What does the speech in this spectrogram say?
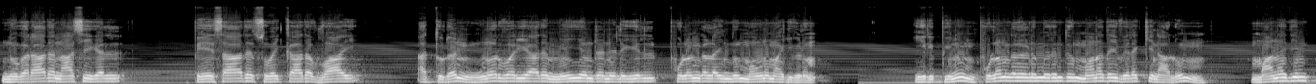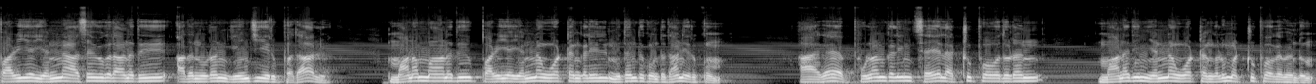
நுகராத நாசிகள் பேசாத சுவைக்காத வாய் அத்துடன் உணர்வறியாத மெய் என்ற நிலையில் புலன்கள் ஐந்தும் மௌனமாகிவிடும். இருப்பினும் புலன்களிடமிருந்து மனதை விலக்கினாலும் மனதின் பழைய எண்ண அசைவுகளானது அதனுடன் எஞ்சியிருப்பதால் மனமானது பழைய எண்ண ஓட்டங்களில் மிதந்து கொண்டுதான் இருக்கும். ஆக புலன்களின் செயல் அற்றுப்போவதுடன் மனதின் எண்ண ஓட்டங்களும் அற்றுப்போக வேண்டும்.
